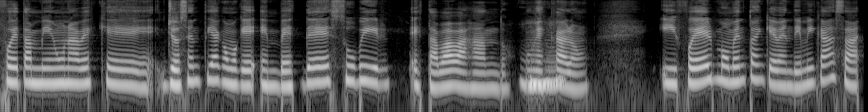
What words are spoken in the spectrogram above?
fue también una vez que yo sentía como que en vez de subir, estaba bajando un escalón. Y fue el momento en que vendí mi casa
